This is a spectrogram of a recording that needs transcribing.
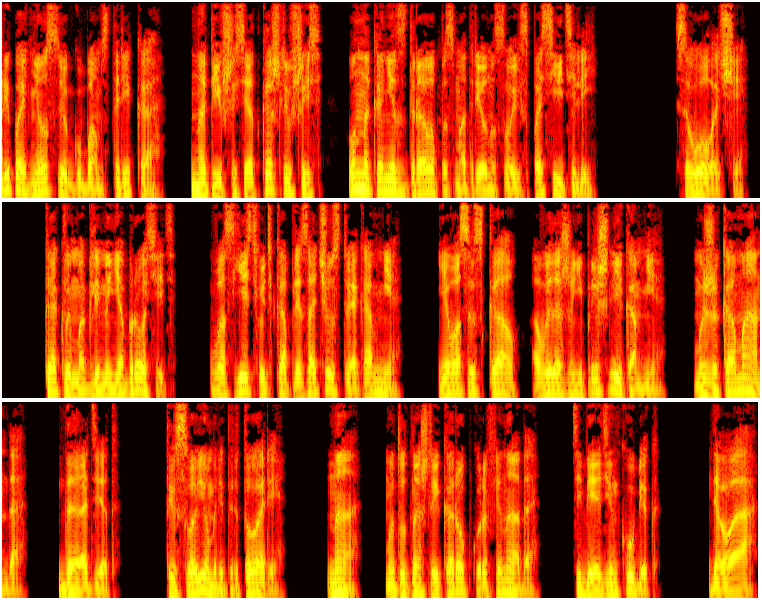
приподнес ее к губам старика. Напившись и откашлившись, он, наконец, здраво посмотрел на своих спасителей. «Сволочи! Как вы могли меня бросить? У вас есть хоть капля сочувствия ко мне? Я вас искал, а вы даже не пришли ко мне. Мы же команда. Да, дед, ты в своем репертуаре. На, мы тут нашли коробку рафинада. Тебе один кубик. Два.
